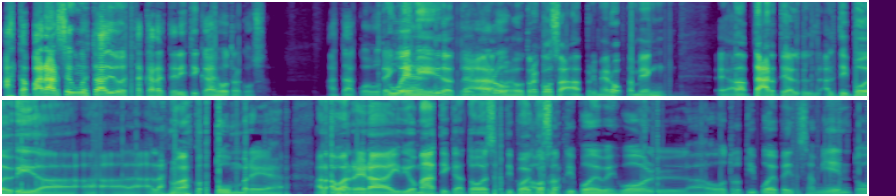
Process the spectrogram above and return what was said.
hasta pararse en un estadio de estas características es otra cosa. Hasta cuando te tú intimida, te- claro. Es otra cosa. Ah, primero, también eh, adaptarte al, al tipo de vida, a, a- a las nuevas costumbres, a, la barrera idiomática, todo ese tipo de a cosas. otro tipo de béisbol, a otro tipo de pensamiento,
